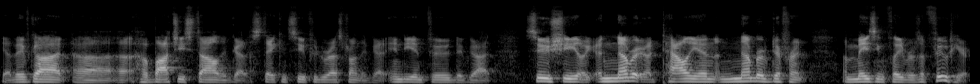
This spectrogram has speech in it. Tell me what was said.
Yeah, they've got uh, hibachi style. They've got a steak and seafood restaurant. They've got Indian food. They've got sushi, like a number Italian, a number of different amazing flavors of food here.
